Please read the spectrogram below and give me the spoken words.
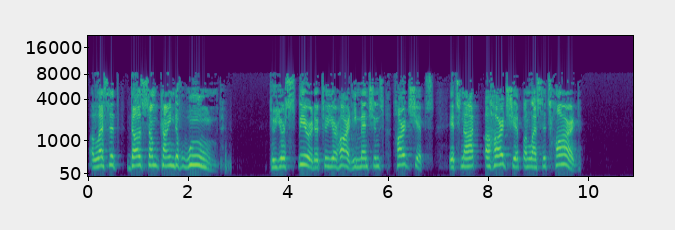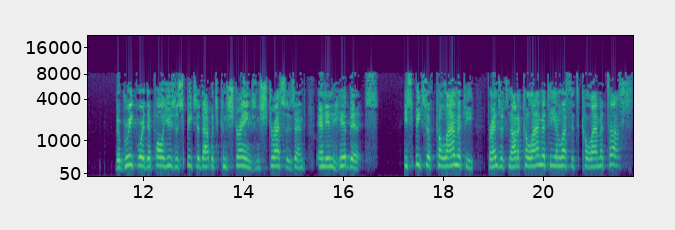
Unless it does some kind of wound to your spirit or to your heart. He mentions hardships. It's not a hardship unless it's hard. The Greek word that Paul uses speaks of that which constrains and stresses and, and inhibits. He speaks of calamity Friends, it's not a calamity unless it's calamitous.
